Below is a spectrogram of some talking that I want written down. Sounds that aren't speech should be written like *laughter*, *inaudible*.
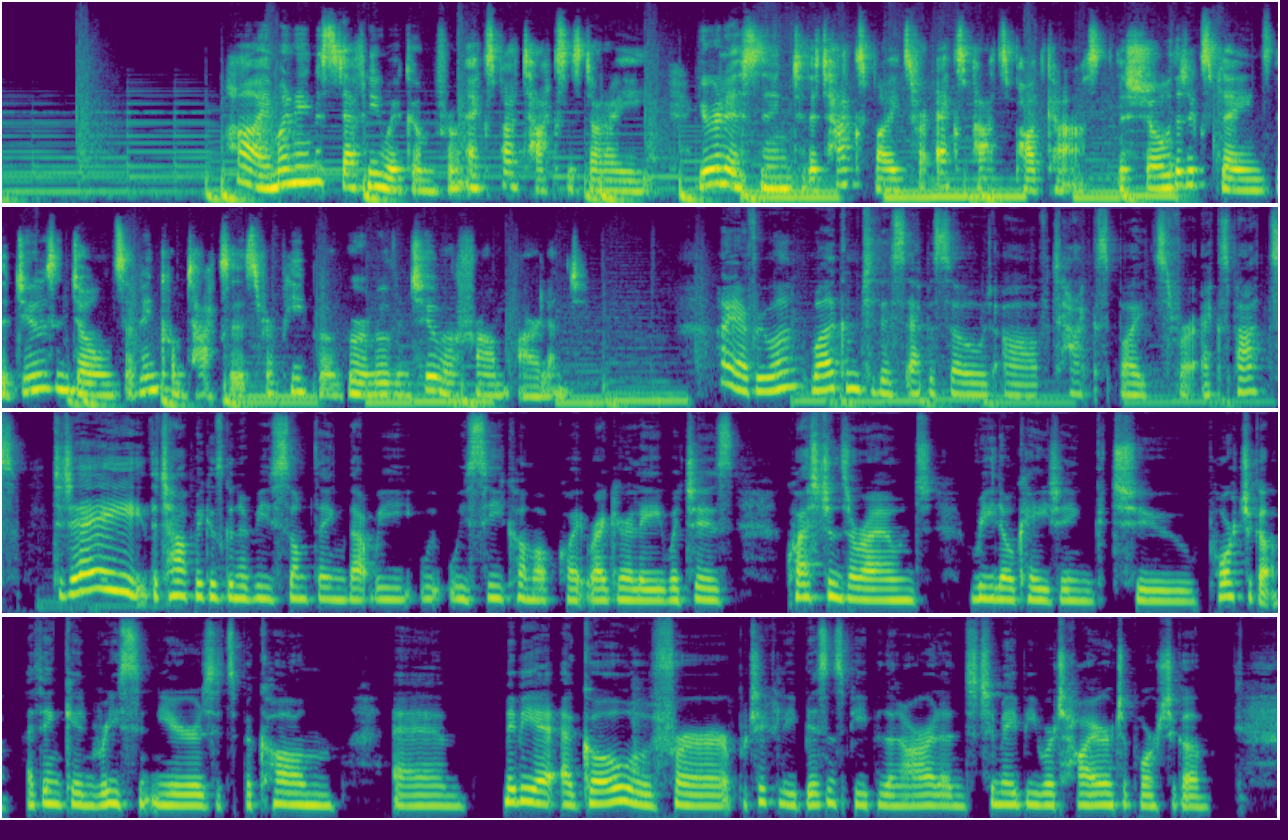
Hi, my name is Stephanie Wickham from expattaxes.ie. You're listening to the Taxbytes for Expats podcast, the show that explains the do's and don'ts of income taxes for people who are moving to or from Ireland. Hi, everyone. Welcome to this episode of Taxbytes for Expats. Today, the topic is going to be something that we, we see come up quite regularly, which is questions around relocating to Portugal. I think in recent years, it's become um, maybe a, a, goal for particularly business people in Ireland to maybe retire to Portugal.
